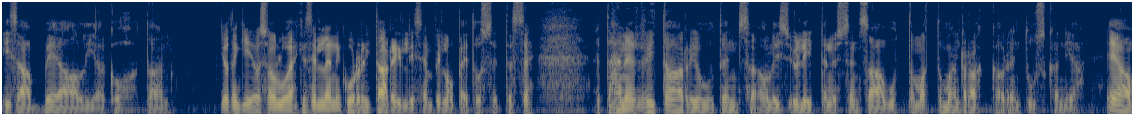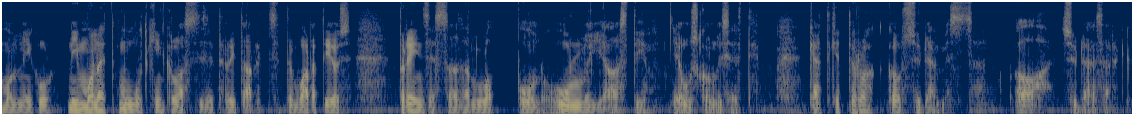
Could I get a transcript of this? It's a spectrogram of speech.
Isabealia kohtaan. Jotenkin olisi ollut ehkä silleen niin kuin ritarillisempi lopetus sitten se, että hänen ritaariutensa olisi ylittänyt sen saavuttamattoman rakkauden tuskan ja Eamon niin, kuin, niin monet muutkin klassiset ritarit sitten vartioisi prinsessaansa loppuun uljaasti ja uskollisesti. Kätketty rakkaus sydämessään. Ah, oh, sydänsärky.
